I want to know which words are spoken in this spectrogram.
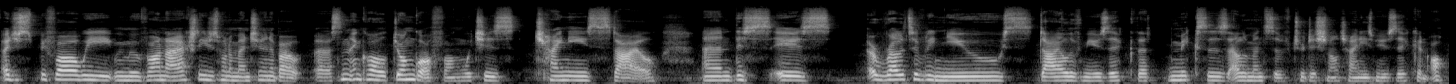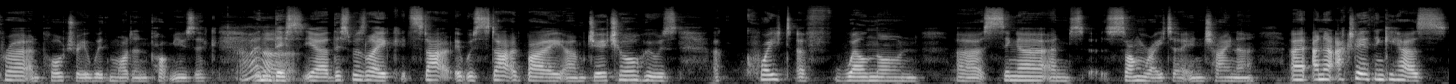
I just before we, we move on, I actually just want to mention about uh, something called Zhongguofeng, which is Chinese style, and this is a relatively new style of music that mixes elements of traditional Chinese music and opera and poetry with modern pop music. And this, yeah, this was like it start. It was started by um, Jay Chou, who was a quite a f- well-known uh, singer and songwriter in China, uh, and actually, I think he has.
